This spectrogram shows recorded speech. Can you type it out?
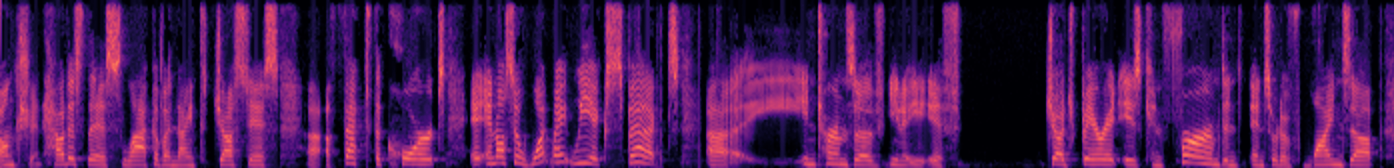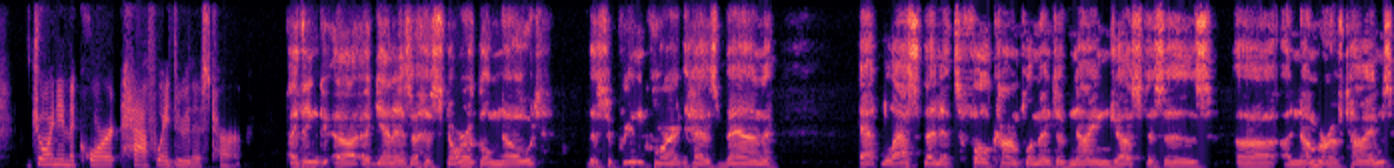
function? How does this lack of a ninth justice uh, affect the court? And also, what might we expect uh, in terms of, you know, if Judge Barrett is confirmed and, and sort of winds up joining the court halfway through this term? I think, uh, again, as a historical note, the Supreme Court has been at less than its full complement of nine justices uh, a number of times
